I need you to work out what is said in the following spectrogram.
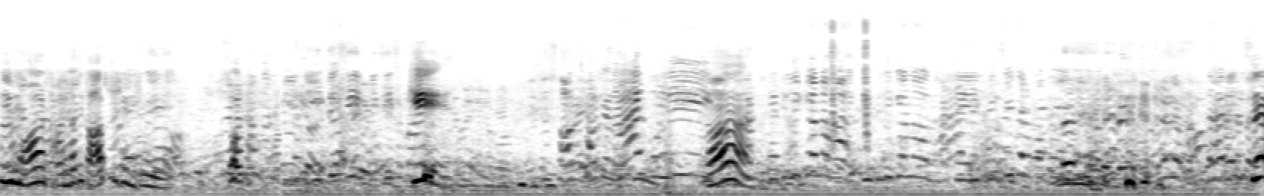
এই মা ঠান্ডাতে কাঁপছে কিন্তু কি? হ্যাঁ। হয়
